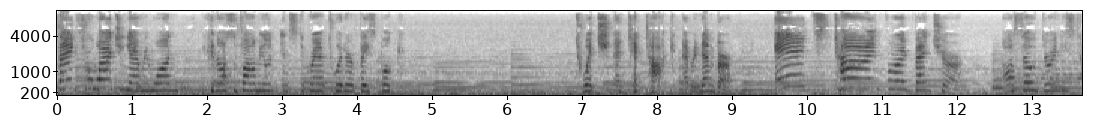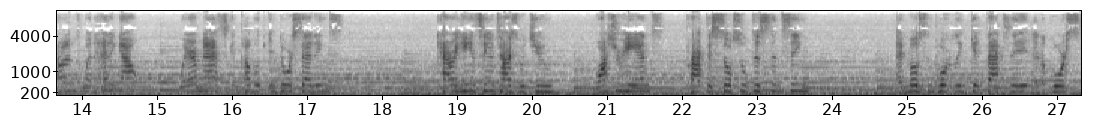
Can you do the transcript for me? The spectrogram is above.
Thanks for watching, everyone! You can also follow me on Instagram, Twitter, Facebook, Twitch, and TikTok. And remember, it's time for adventure! Also, during these times when heading out, wear mask in public indoor settings, carry hand sanitizer with you, wash your hands, practice social distancing, and most importantly, get vaccinated, and of course,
